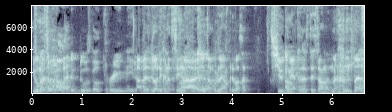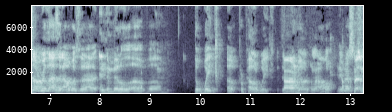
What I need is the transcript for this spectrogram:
Jo, men- Especially when all I had to do was go three meters. Ja, precis. du hade kunnat simma utan problem för det var så här 20 meter till stranden. Men, men, Once I realized that I was uh, in the middle of um, the wake, uh, propeller wake, like, "Oh, maybe I should." men,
